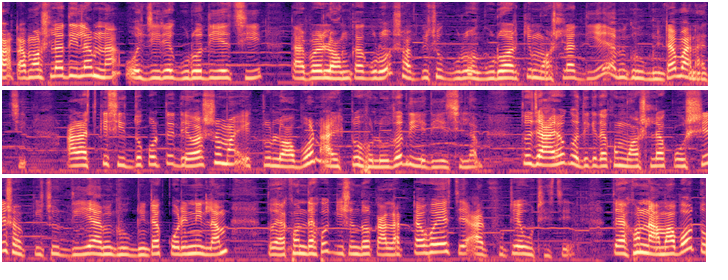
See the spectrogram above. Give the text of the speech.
বাটা মশলা দিলাম না, ওই জিরে গুঁড়ো দিয়েছি, তারপরে লঙ্কা গুঁড়ো সব কিছু গুঁড়ো গুঁড়ো আর কি মশলা দিয়ে আমি ঘুগনিটা বানাচ্ছি। আর আজকে সিদ্ধ করতে দেওয়ার সময় একটু লবণ আর একটু হলুদও দিয়ে দিয়েছিলাম। তো যাই হোক, ওদিকে দেখো মশলা কষিয়ে সব কিছু দিয়ে আমি ঘুগনিটা করে নিলাম। তো এখন দেখো কী সুন্দর কালারটা হয়েছে আর ফুটে উঠেছে। তো এখন নামাবো। তো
